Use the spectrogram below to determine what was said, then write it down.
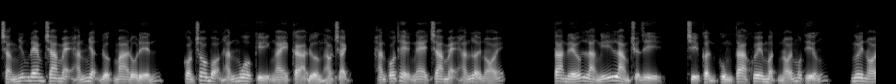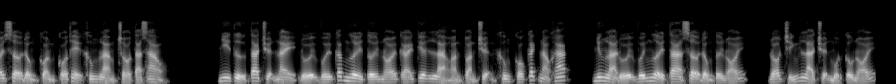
Chẳng những đem cha mẹ hắn nhận được ma đô đến, còn cho bọn hắn mua kỳ ngay cả đường hào trạch, hắn có thể nghe cha mẹ hắn lời nói. Ta nếu là nghĩ làm chuyện gì, chỉ cần cùng ta khuê mật nói một tiếng, ngươi nói sở đồng còn có thể không làm cho ta sao? Nhi tử ta chuyện này đối với các ngươi tới nói cái kia là hoàn toàn chuyện không có cách nào khác, nhưng là đối với người ta sở đồng tới nói, đó chính là chuyện một câu nói.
